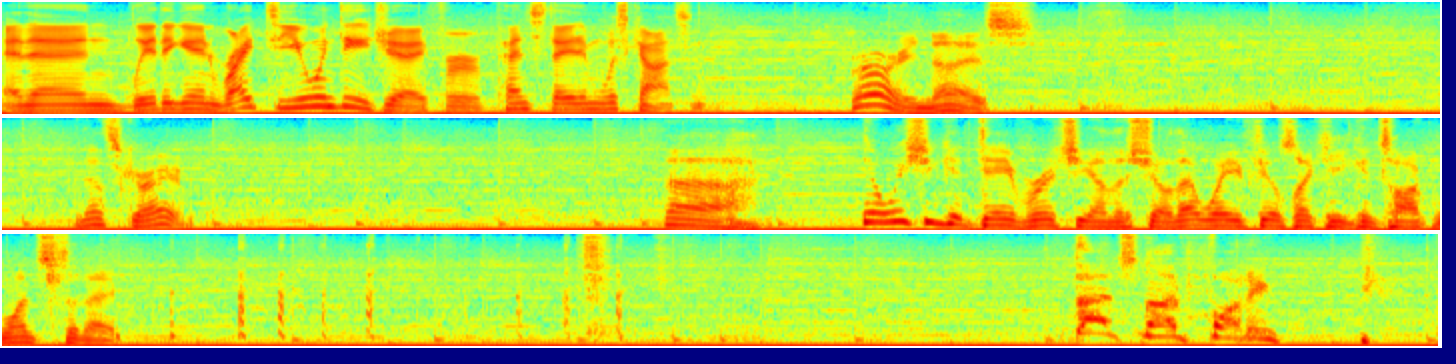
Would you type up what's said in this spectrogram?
And then leading in right to you and DJ for Penn State and Wisconsin. Very nice. That's great. Uh, you know, we should get Dave Ritchie on the show. That way he feels like he can talk once today. That's not funny.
